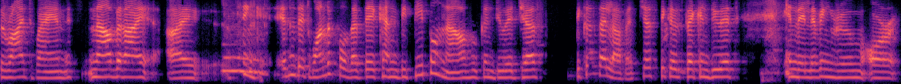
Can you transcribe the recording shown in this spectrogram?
the right way and it's now that i i think isn't it wonderful that there can be people now who can do it just because they love it just because they can do it in their living room or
